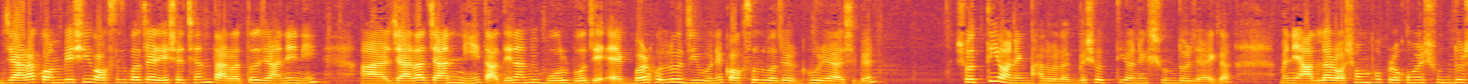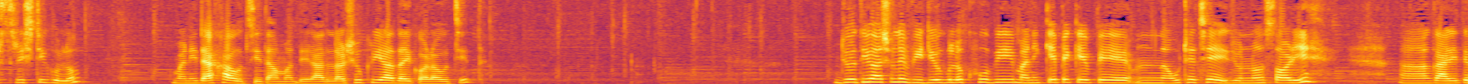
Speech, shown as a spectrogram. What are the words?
যারা কম বেশি কক্সবাজার এসেছেন তারা তো জানেনি আর যারা যাননি তাদের আমি বলব যে একবার হলেও জীবনে কক্সবাজার ঘুরে আসবেন। সত্যি অনেক ভালো লাগবে সত্যি অনেক সুন্দর জায়গা। মানে আল্লাহর অসম্ভব রকমের সুন্দর সৃষ্টিগুলো। মানে দেখা উচিত আমাদের, আল্লাহর শুক্রিয়া আদায় করা উচিত। যদিও আসলে ভিডিওগুলো খুবই মানে কেঁপে কেঁপে উঠেছে, এই জন্য সরি গাড়িতে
